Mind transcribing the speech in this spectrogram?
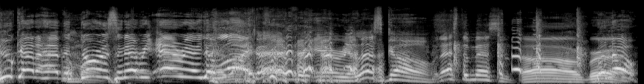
you gotta have endurance in every area of your life. Every area. Let's go. That's the message. Oh, bro. But no,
